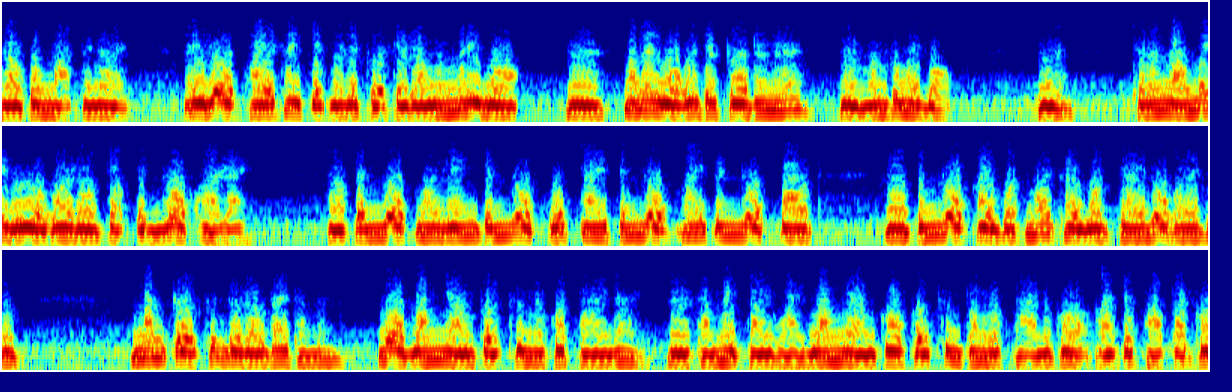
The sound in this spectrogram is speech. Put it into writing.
เราประมาทไม่ได้ไอ้โรคภัยไข้เจ็บมันจะเกิดแก่เรา มันไม่ได้บอกมันไม่บอกว่าจะเกิดแล้วนะมันก็ไม่บอกฉะนั้นเราไม่รู้หรอกว่าเราจะเป็นโรคอะไรเป็นโรคมะเร็ง เป็นโรคหัวใจ เป็นโรคไอเป็นโรคปอดเป็นโรคไข้หวัดน้อยไข้หวัดใจโรคอะไรก็ มันเกิดขึ้นกับเราได้ทั้งนั้น โรคบางอย่างเกิดขึ้นแล้วก็ตายได้นะทำให้ตายไวบางอย่างก็เกิดขึ้นต้องรักษาแล้วก็อาจจะผ่าตัดก็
